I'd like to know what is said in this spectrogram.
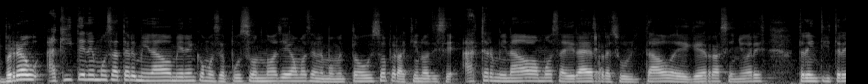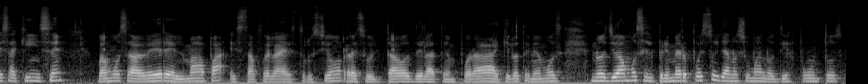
Bro, aquí tenemos ha terminado, miren cómo se puso, no llegamos en el momento justo, pero aquí nos dice, ha terminado, vamos a ir al resultado de guerra, señores, 33 a 15, vamos a ver el mapa, esta fue la destrucción, resultados de la temporada, aquí lo tenemos, nos llevamos el primer puesto, ya nos suman los 10 puntos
